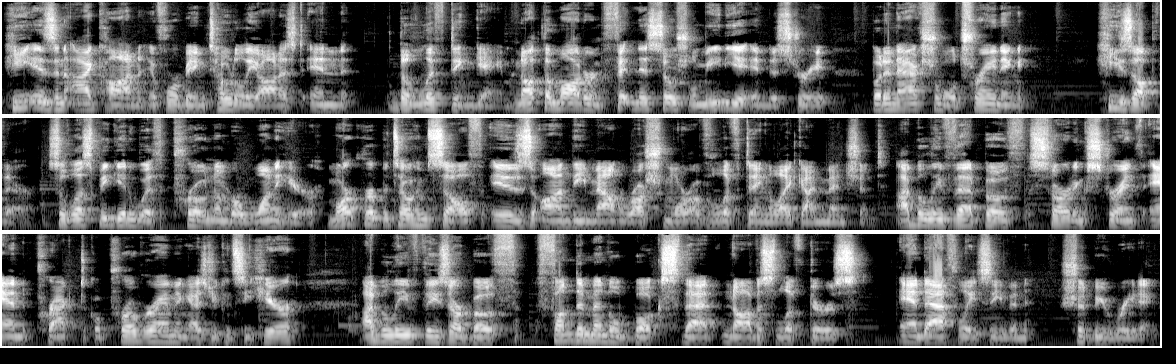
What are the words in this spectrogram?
He is an icon, if we're being totally honest, in the lifting game. Not the modern fitness social media industry, but in actual training he's up there. So let's begin with pro number one here. Mark Rippetoe himself is on the Mount Rushmore of lifting, like I mentioned. I believe that both starting strength and practical programming, as you can see here, I believe these are both fundamental books that novice lifters and athletes even should be reading.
